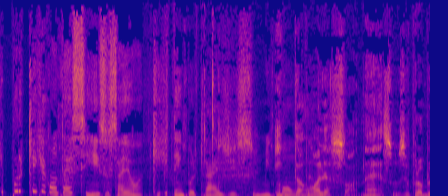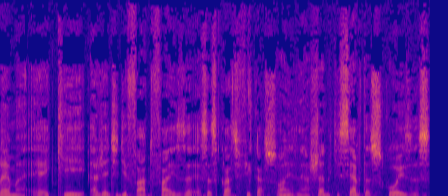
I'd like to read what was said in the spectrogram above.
E por que que acontece isso, Sayão? O que, que tem por trás disso? Me conta. Então, olha só, né, Suzy? O problema é que a gente de fato faz essas classificações, né, achando que certas coisas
